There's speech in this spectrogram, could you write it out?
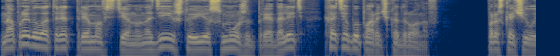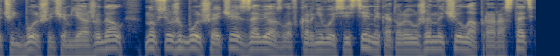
Направил отряд прямо в стену, надеясь, что ее сможет преодолеть хотя бы парочка дронов. Проскочило чуть больше, чем я ожидал, но все же большая часть завязла в корневой системе, которая уже начала прорастать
